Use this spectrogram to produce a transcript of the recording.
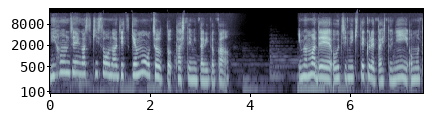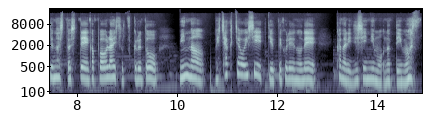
日本人が好きそうな味付けもちょっと足してみたりとか今までお家に来てくれた人におもてなしとしてガパオライスを作るとみんなめちゃくちゃ美味しいって言ってくれるのでかなり自信にもなっています。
